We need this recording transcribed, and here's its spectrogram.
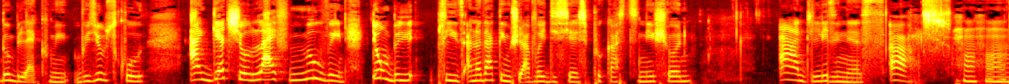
don't be like me. Resume school and get your life moving. Don't be, please, another thing we should avoid this year is procrastination and laziness. Ah,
